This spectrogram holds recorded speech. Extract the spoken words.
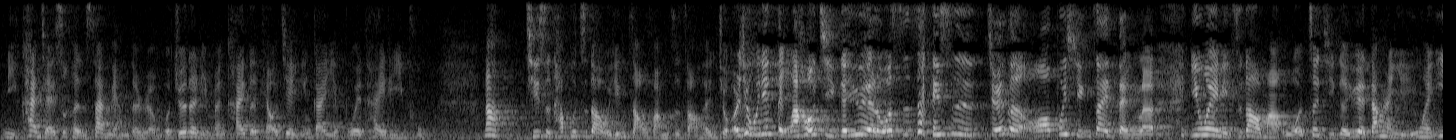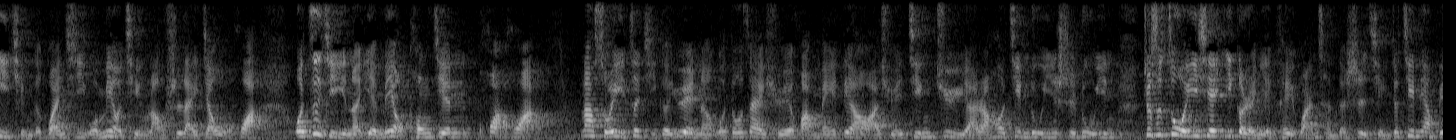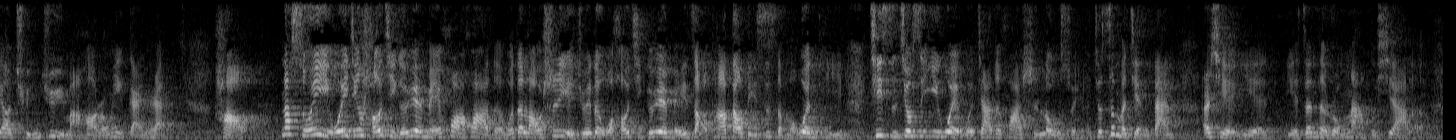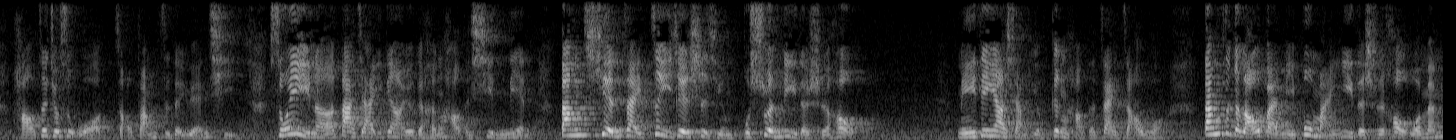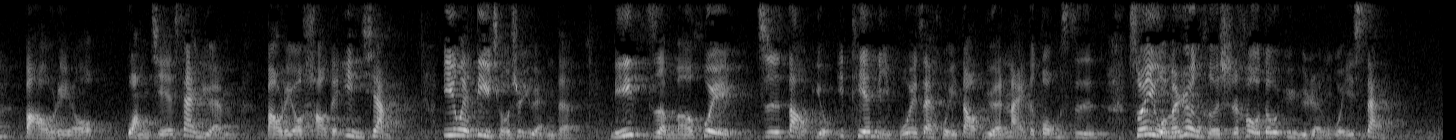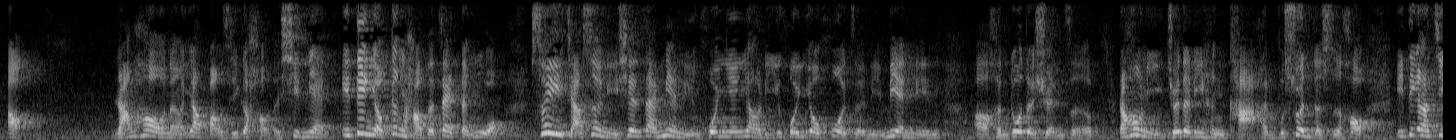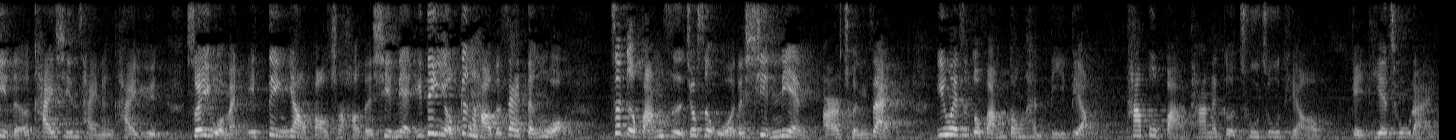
你看起来是很善良的人，我觉得你们开的条件应该也不会太离谱。那其实他不知道我已经找房子找很久，而且我已经等了好几个月了，我实在是觉得哦不行再等了。因为你知道吗？我这几个月当然也因为疫情的关系，我没有请老师来教我画，我自己呢也没有空间画画。那所以这几个月呢，我都在学黄梅调啊，学京剧呀，然后进录音室录音，就是做一些一个人也可以完成的事情，就尽量不要群聚嘛，哈，容易感染。好。那所以我已经好几个月没画画的，我的老师也觉得我好几个月没找他，到底是什么问题？其实就是因为我家的画室漏水了，就这么简单，而且也也真的容纳不下了。好，这就是我找房子的缘起。所以呢，大家一定要有一个很好的信念：当现在这一件事情不顺利的时候，你一定要想有更好的再找我。当这个老板你不满意的时候，我们保留广结善缘。保留好的印象，因为地球是圆的，你怎么会知道有一天你不会再回到原来的公司？所以我们任何时候都与人为善，啊。然后呢，要保持一个好的信念，一定有更好的在等我。所以，假设你现在面临婚姻要离婚，又或者你面临呃很多的选择，然后你觉得你很卡、很不顺的时候，一定要记得开心才能开运。所以我们一定要保持好的信念，一定有更好的在等我。这个房子就是我的信念而存在，因为这个房东很低调，他不把他那个出租条给贴出来。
